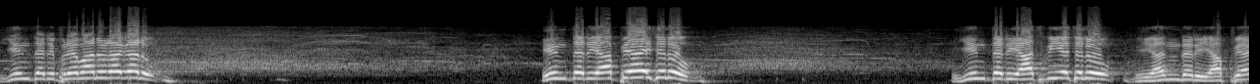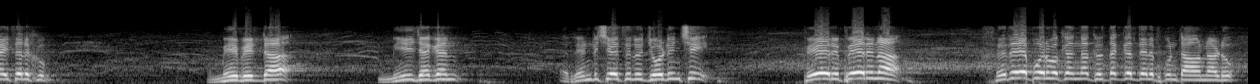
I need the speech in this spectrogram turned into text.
ఇంతటి ప్రేమానురాగాలు? ఇంతటి ఆప్యాయతలు? ఇంతటి ఆత్మీయతలు? మీ అందరి ఆప్యాయతలకు. మీ బిడ్డ మీ జగన్ రెండు చేతులు జోడించి పేరు పేరున హృదయపూర్వకంగా కృతజ్ఞత తెలుపుకుంటా ఉన్నాడు.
